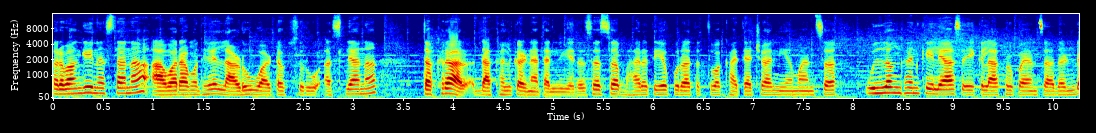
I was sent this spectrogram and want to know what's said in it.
परवानगी नसताना आवारामध्ये लाडू वाटप सुरू असल्यानं तक्रार दाखल करण्यात आलेली आहे. तसंच भारतीय पुरातत्व खात्याच्या नियमांचं उल्लंघन केल्यास एक लाख रुपयांचा दंड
